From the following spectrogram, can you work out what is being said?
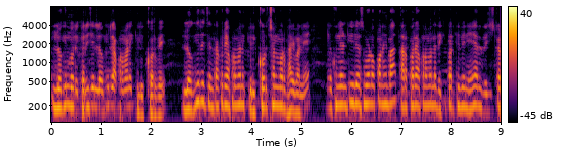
লগইন বলি করি যে লগইন রে আপন মানে ক্লিক করবে। লগইন রে চিন্তা করি আপন মানে ক্লিক করছন মোর ভাই মানে দেখুন এন্ট্রি ড্যাশবোর্ড ওপেন হেবা তারপরে আপন মানে দেখি পারথিবে নে রেজিস্টার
